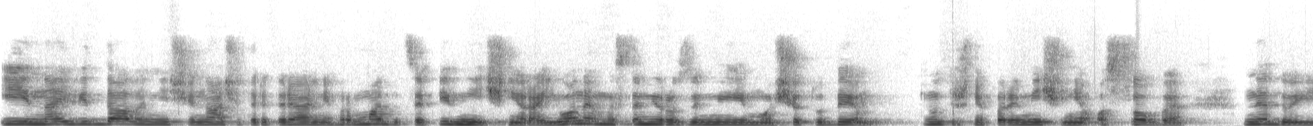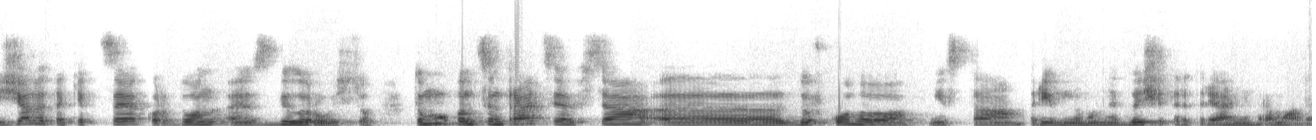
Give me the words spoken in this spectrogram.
І найвіддаленіші наші територіальні громади це північні райони. Ми самі розуміємо, що туди внутрішньо переміщені особи не доїжджали, так як це кордон е, з Білоруссю. Тому концентрація вся довкола міста Рівного, найближчі територіальні громади.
